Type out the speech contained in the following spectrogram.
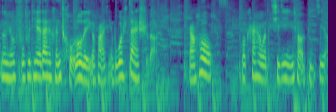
弄成服服帖，但是很丑陋的一个发型，不过是暂时的。然后我看一下我的奇技淫巧的笔记啊，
